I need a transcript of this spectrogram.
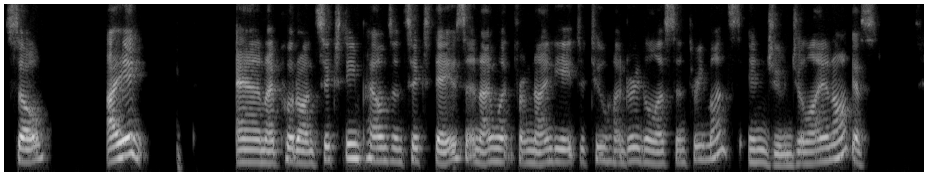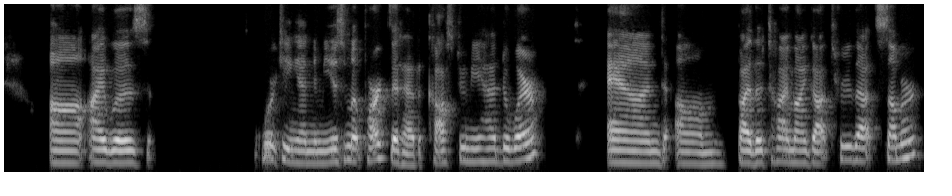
So I ate and I put on 16 pounds in six days and I went from 98 to 200 in less than three months in June, July, and August. Uh, I was working at an amusement park that had a costume you had to wear. And um, by the time I got through that summer,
